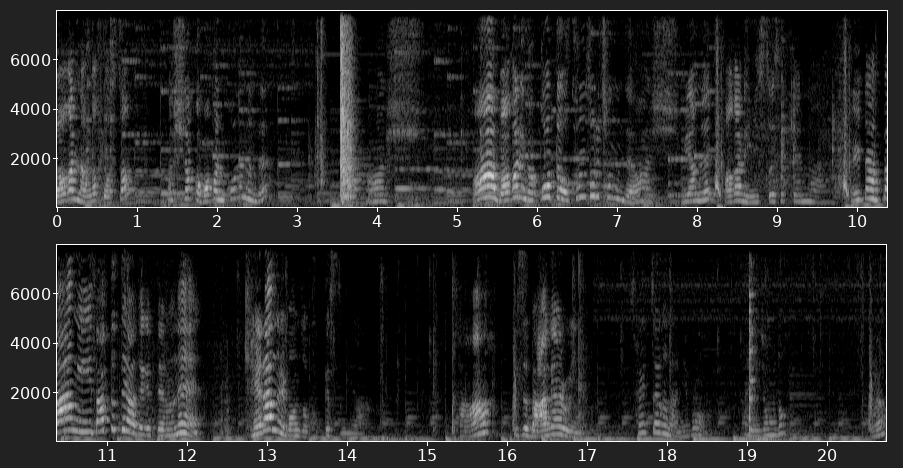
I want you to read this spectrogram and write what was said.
마가린 안 갖고 왔어? 아씨 아까 마가린 꺼냈는데? 아씨. 아 마가린 갖고 왔다고 큰 소리 쳤는데. 아씨. 미안해. 마가린 있어 이 새끼 했나 일단 빵이 따뜻해야 되기 때문에 계란을 먼저 굽겠습니다. 자 그래서 마가린 살짝은 아니고 한 이 정도? 뭐야?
